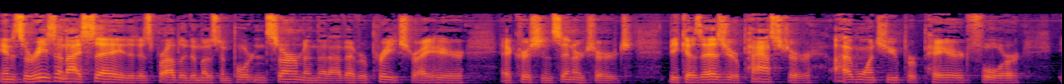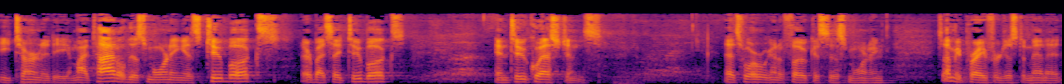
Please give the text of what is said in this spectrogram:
And it's the reason I say that it's probably the most important sermon that I've ever preached right here at Christian Center Church. Because as your pastor, I want you prepared for eternity. And my title this morning is Two Books. Everybody say two books, two books. and two questions. That's where we're going to focus this morning. So let me pray for just a minute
